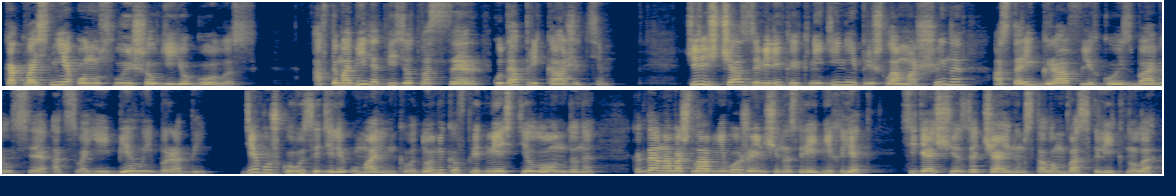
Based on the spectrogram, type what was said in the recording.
Как во сне он услышал ее голос. «Автомобиль отвезет вас, сэр, куда прикажете». Через час за великой княгиней пришла машина, а старик-граф легко избавился от своей белой бороды. Девушку высадили у маленького домика в предместье Лондона. Когда она вошла в него, женщина средних лет сидящая за чайным столом, воскликнула.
